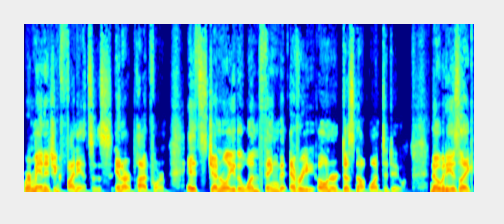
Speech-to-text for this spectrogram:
we're managing finances in our platform. It's generally the one thing that every owner does not want to do. Nobody is like,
